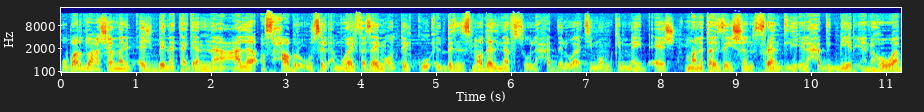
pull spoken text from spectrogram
وبرضو عشان ما نبقاش بنتجنى على أصحاب رؤوس الأموال فزي ما قلت لكم ال business model نفسه لحد دلوقتي ممكن ما يبقاش monetization friendly إلى حد كبير. يعني هو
